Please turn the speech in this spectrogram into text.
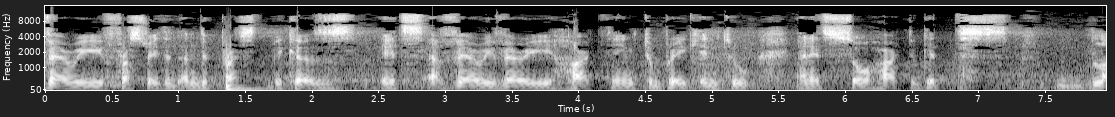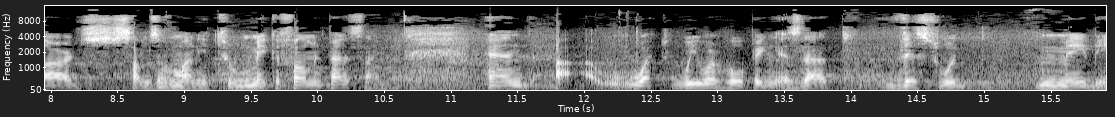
very frustrated and depressed because it's a very very hard thing to break into and it's so hard to get large sums of money to make a film in Palestine. And uh, what we were hoping is that this would maybe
